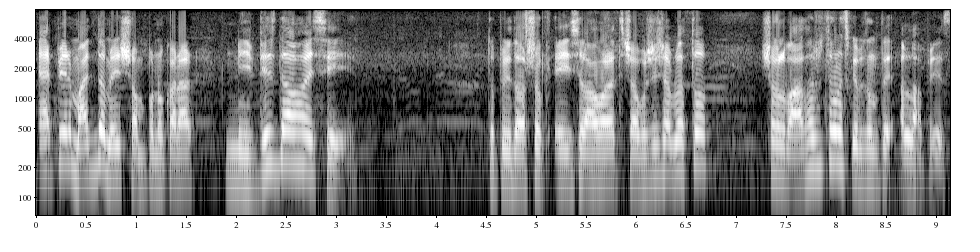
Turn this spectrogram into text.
অ্যাপের মাধ্যমে সম্পন্ন করার নির্দেশ দেওয়া হয়েছে। তো প্রিয় দর্শক, এই ছিল আমার সর্বশেষ আপনার তো সকল বাধা আল্লাহ হাফেজ।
